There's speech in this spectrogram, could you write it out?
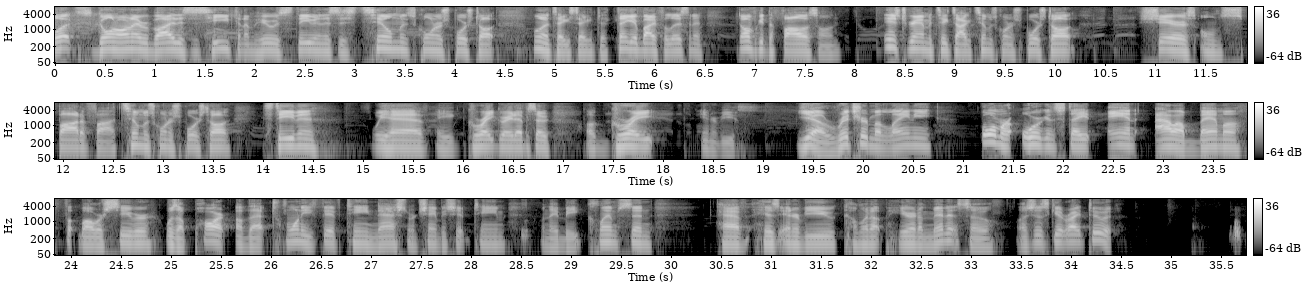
What's going on, everybody? This is Heath, and I'm here with Steven. This is Tillman's Corner Sports Talk. We want to take a second to thank everybody for listening. Don't forget to follow us on Instagram and TikTok, Tillman's Corner Sports Talk. Share us on Spotify, Tillman's Corner Sports Talk. Steven, we have a great, great episode, a great interview. Yeah, Richard Mullaney, former Oregon State and Alabama football receiver, was a part of that 2015 national championship team when they beat Clemson. Have his interview coming up here in a minute, so let's just get right to it. All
